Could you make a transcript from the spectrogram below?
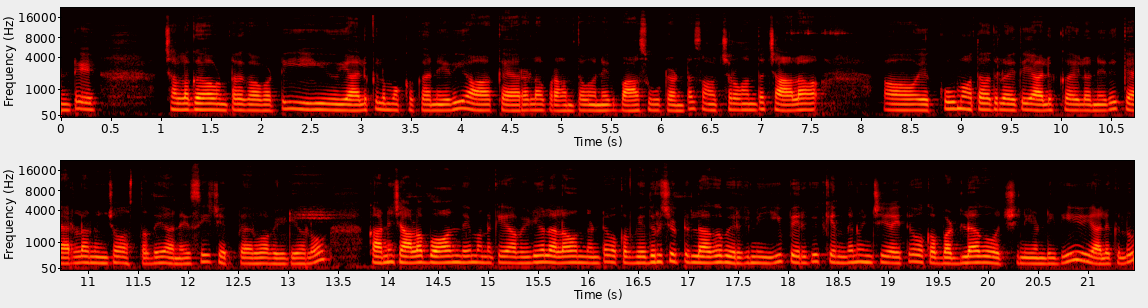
అంటే చల్లగా ఉంటుంది కాబట్టి ఈ యాలకుల మొక్కకు అనేది ఆ కేరళ ప్రాంతం అనేది బాగా సూట్ అంట. సంవత్సరం అంతా చాలా ఎక్కువ మోతాదులో అయితే యాలక్కాయలు అనేది కేరళ నుంచి వస్తుంది అనేసి చెప్పారు ఆ వీడియోలో. కానీ చాలా బాగుంది. మనకి ఆ వీడియోలో ఎలా ఉందంటే ఒక వెదురు చెట్టులాగా పెరిగినాయి. పెరిగి కింద నుంచి అయితే ఒక బడ్లాగా వచ్చినాయండి ఇది యాలకులు.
